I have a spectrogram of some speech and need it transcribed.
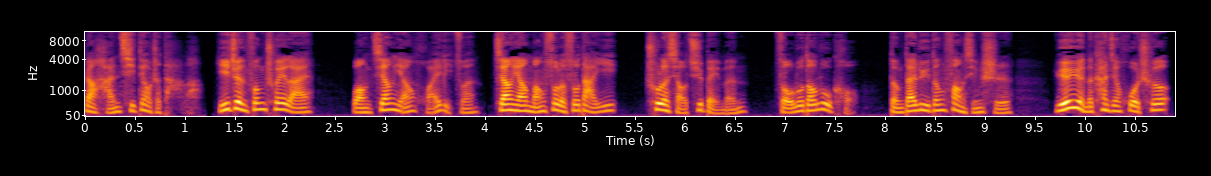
让寒气吊着打了。一阵风吹来，往江阳怀里钻。江阳忙缩了缩大衣，出了小区北门，走路到路口，等待绿灯放行时，远远的看见货车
